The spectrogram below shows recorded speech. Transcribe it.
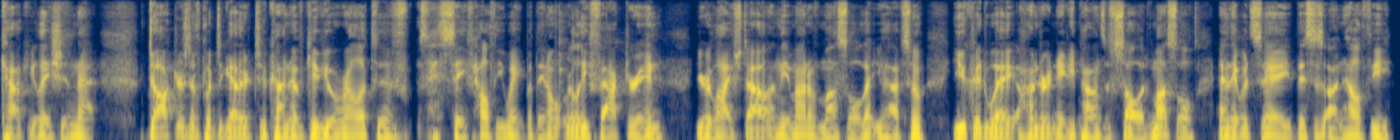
calculation that doctors have put together to kind of give you a relative safe, healthy weight, but they don't really factor in your lifestyle and the amount of muscle that you have. So you could weigh 180 pounds of solid muscle, and they would say this is unhealthy.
